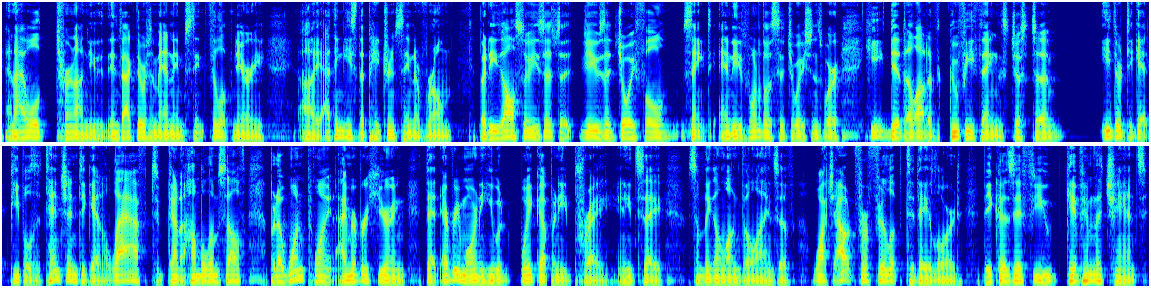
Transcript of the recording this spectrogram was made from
and I will turn on you. In fact, there was a man named St. Philip Neri. Uh, I think he's the patron saint of Rome, but he's also, he's a, he was a joyful saint. And he's one of those situations where he did a lot of goofy things just to either to get people's attention, to get a laugh, to kind of humble himself. But at one point, I remember hearing that every morning he would wake up and he'd pray and he'd say something along the lines of, Watch out for Philip today, Lord, because if you give him the chance,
